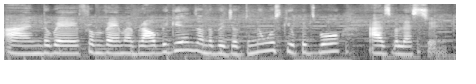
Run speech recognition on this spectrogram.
and where from where my brow begins on the bridge of the nose, cupid's bow as well as chin.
